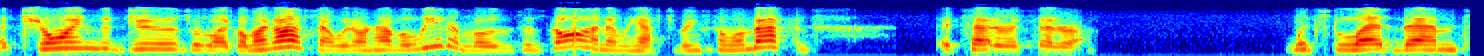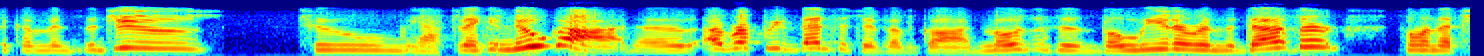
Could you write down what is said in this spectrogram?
that joined the Jews were like, oh my gosh, now we don't have a leader. Moses is gone, and we have to bring someone back, et cetera, et cetera. Which led them to convince the Jews to we have to make a new God, a, a representative of God. Moses is the leader in the desert, someone that's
